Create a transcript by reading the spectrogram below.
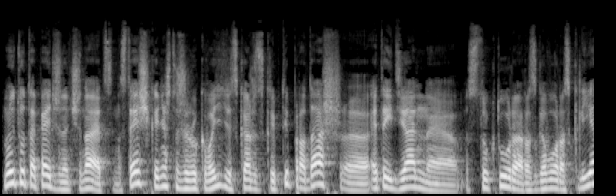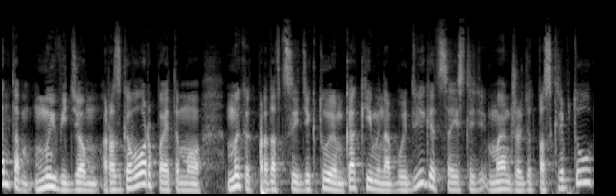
Ну и тут опять же начинается. Настоящий, конечно же, руководитель скажет, скрипты продаж э, – это идеальная структура разговора с клиентом. Мы ведем разговор, поэтому мы, как продавцы, диктуем, как именно будет двигаться. Если менеджер идет по скрипту,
